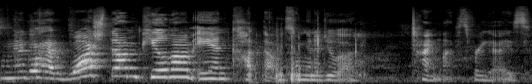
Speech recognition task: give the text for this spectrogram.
So I'm gonna go ahead, wash them, peel them, and cut them. So I'm gonna do a time lapse for you guys.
